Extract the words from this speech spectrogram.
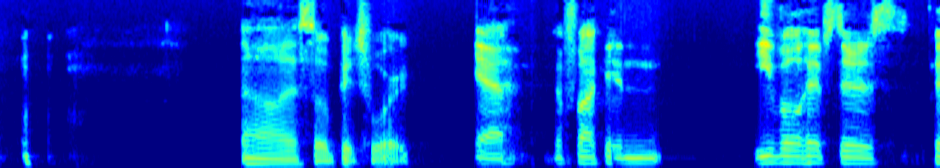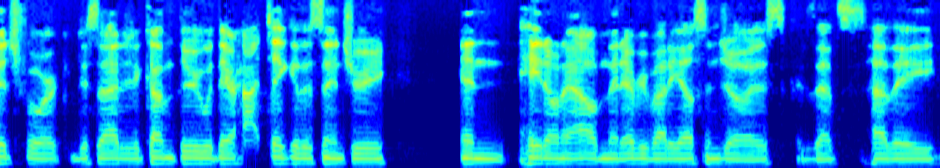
oh, that's so pitchfork. Yeah, the fucking evil hipsters Pitchfork decided to come through with their hot take of the century and hate on an album that everybody else enjoys because that's how they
